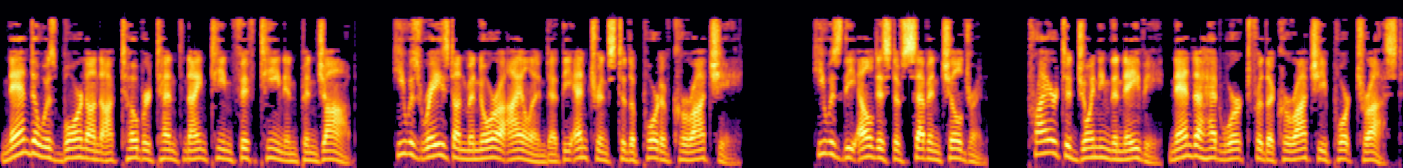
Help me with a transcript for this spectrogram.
Nanda was born on October 10, 1915 in Punjab. He was raised on Manora Island at the entrance to the port of Karachi. He was the eldest of seven children. Prior to joining the Navy, Nanda had worked for the Karachi Port Trust.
